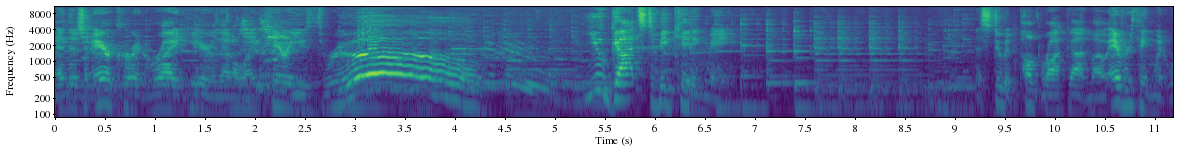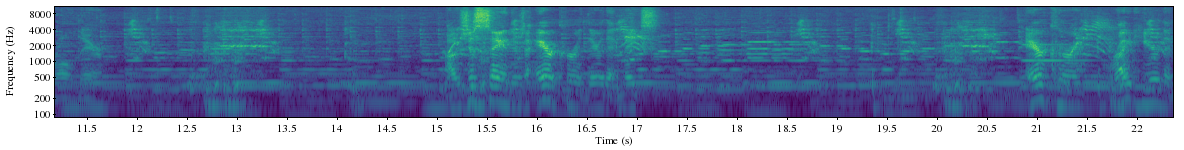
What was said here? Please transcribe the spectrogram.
and there's an air current right here that'll like carry you through. Oh! You gots to be kidding me. That stupid pump rock got my. Everything went wrong there. I was just saying, there's an air current there that makes air current right here that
